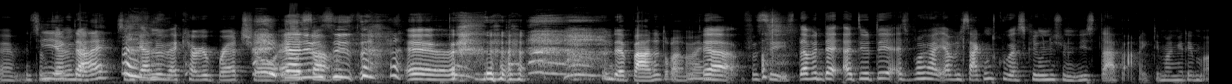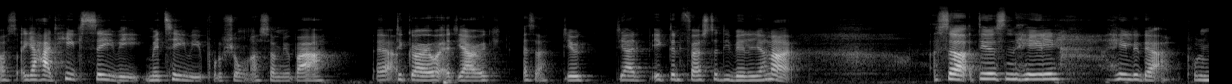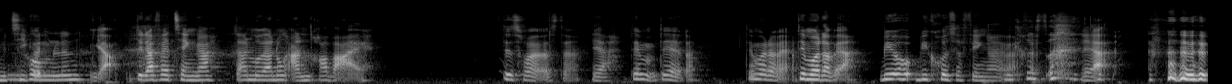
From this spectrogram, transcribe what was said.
Øhm, som, gerne vil være, som gerne vil være Carrie Bradshaw. ja, det er præcis øh. Den der barnedrøm, ikke? Ja, præcis. Der, men der, det er jo det, altså prøv at høre, jeg vil sagtens kunne være skrivende journalist, der er bare rigtig mange af dem også. Og jeg har et helt CV med tv-produktioner, som jo bare, ja. det gør jo, at jeg jo ikke, altså, det er jo ikke, jeg er ikke den første, de vælger. Nej. Så det er sådan hele, hele det der problematik. Humlen. Ja, det er derfor, jeg tænker, der må være nogle andre veje. Det tror jeg også, der er. Ja. Det, det er der. Det må der være. Det må der være. Vi, vi krydser fingre i Vi hvert fald. krydser. Ja.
